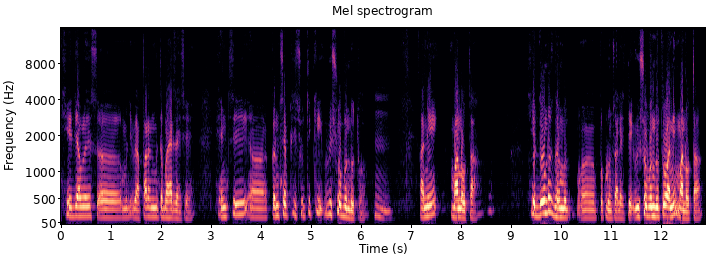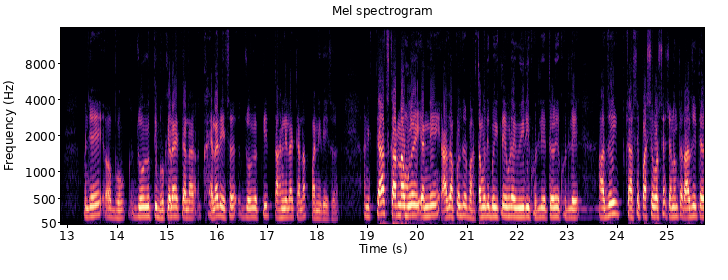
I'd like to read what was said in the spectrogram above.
हे ज्यावेळेस म्हणजे व्यापारानिमित्त बाहेर जायचे ह्यांची कन्सेप्ट हीच होती की विश्वबंधुत्व. आणि मानवता. हे दोनच धर्म पकडून चालायचे. ते विश्वबंधुत्व आणि मानवता. म्हणजे भोक भो जो व्यक्ती भुकेला आहे त्याला खायला द्यायचं जो व्यक्ती तहानलेला आहे त्याला पाणी द्यायचं. आणि त्याच कारणामुळे यांनी आज आपण जर भारतामध्ये बघितले एवढ्या विहिरी खोदले तळे खोदले आजही चारशे पाचशे वर्षाच्या नंतर आजही त्या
